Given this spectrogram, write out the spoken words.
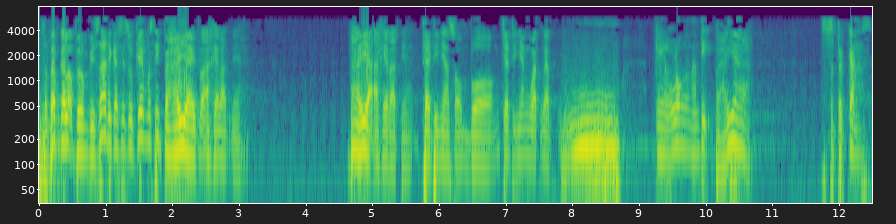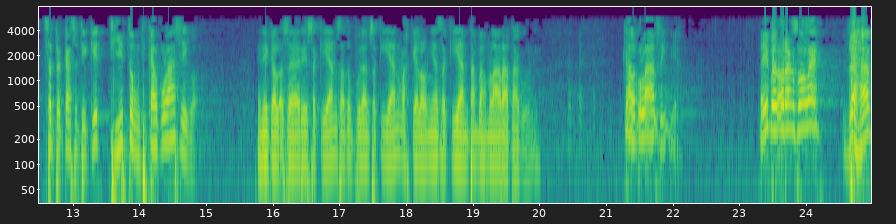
Sebab kalau belum bisa dikasih sugih mesti bahaya itu akhiratnya. Bahaya akhiratnya. Jadinya sombong, jadinya nguat-nguat. Uh, kelong nanti bahaya sedekah sedekah sedikit dihitung, dikalkulasi kok. Ini kalau sehari sekian, satu bulan sekian, wah kelongnya sekian, tambah melarat aku nih. Kalkulasi dia. Tapi buat orang soleh, zahab,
